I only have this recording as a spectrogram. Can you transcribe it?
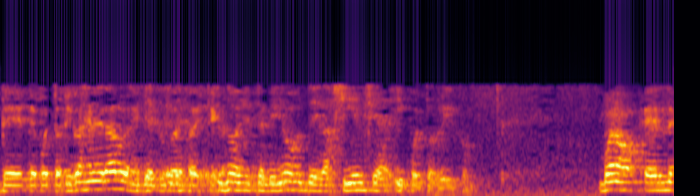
de, Puerto Rico en general o en el Instituto de, Estadística? No, en términos de la ciencia y Puerto Rico. Bueno, el,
